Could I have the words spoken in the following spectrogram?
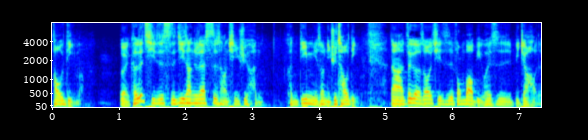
抄底嘛。对，可是其实实际上就在市场情绪很很低迷的时候，你去抄底，那这个时候其实风暴比会是比较好的。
